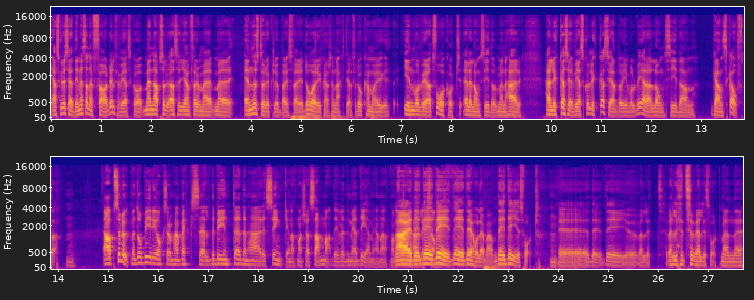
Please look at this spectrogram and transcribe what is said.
jag skulle säga att det är nästan en fördel för VSK Men absolut, alltså jämför med, med ännu större klubbar i Sverige Då är det ju kanske en nackdel För då kan man ju involvera två kort, eller långsidor Men här, här lyckas ju, VSK lyckas ju ändå involvera långsidan ganska ofta Ja, absolut, men då blir det ju också de här växel... Det blir ju inte den här synken att man kör samma. Det är väl mer det jag menar. Att man Nej, det, det, här, det, liksom. det, det, det håller jag med om Det, det är ju svårt Mm. eh, det, det är ju väldigt, väldigt, väldigt svårt Men eh,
